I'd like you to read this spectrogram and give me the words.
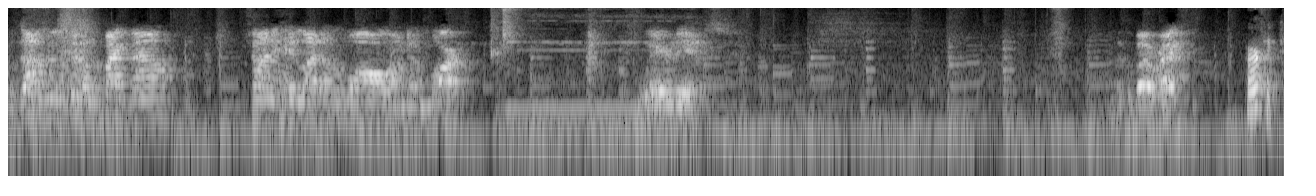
So Don's going to sit on the bike now shine a headlight on the wall. I'm going to mark where it is. Look about right? Perfect.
